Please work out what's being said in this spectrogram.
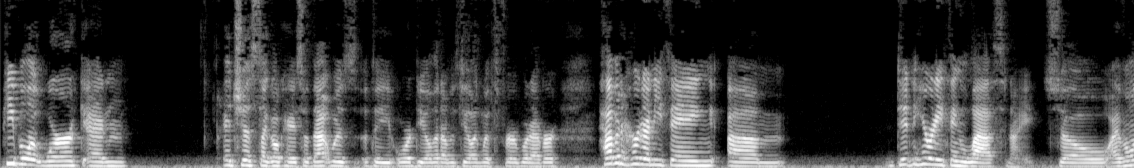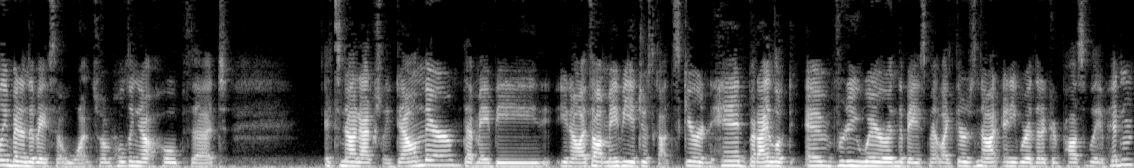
people at work and it's just like, okay, so that was the ordeal that I was dealing with for whatever. Haven't heard anything. Um, didn't hear anything last night, so I've only been in the basement once, so I'm holding out hope that it's not actually down there, that maybe, you know, I thought maybe it just got scared and hid, but I looked everywhere in the basement, like there's not anywhere that it could possibly have hidden,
